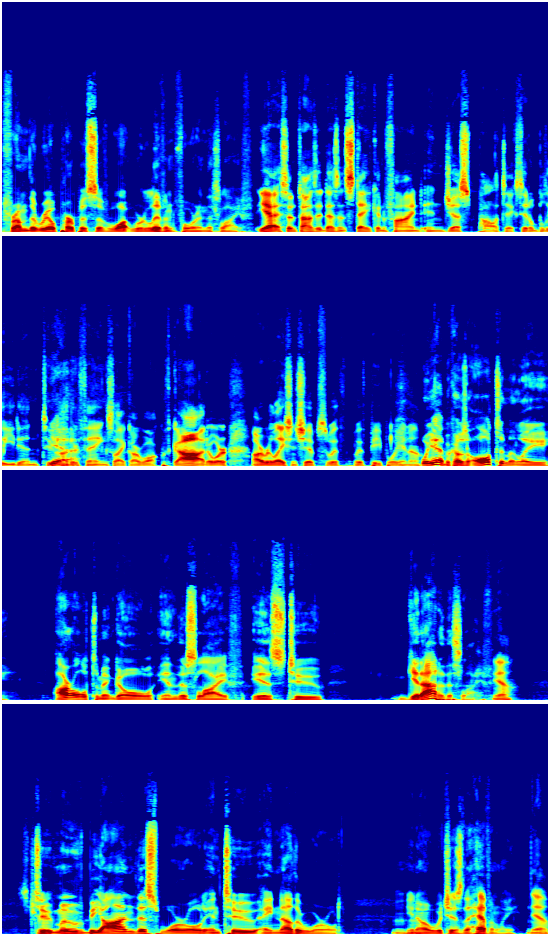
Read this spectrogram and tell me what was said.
from the real purpose of what we're living for in this life. yeah sometimes it doesn't stay confined in just politics it'll bleed into Yeah. other things like our walk with god or our relationships with with people you know Well, yeah, because ultimately, our ultimate goal in this life is to get out of this life, yeah to move beyond this world into another world, you Mhm. know, which is the heavenly. yeah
